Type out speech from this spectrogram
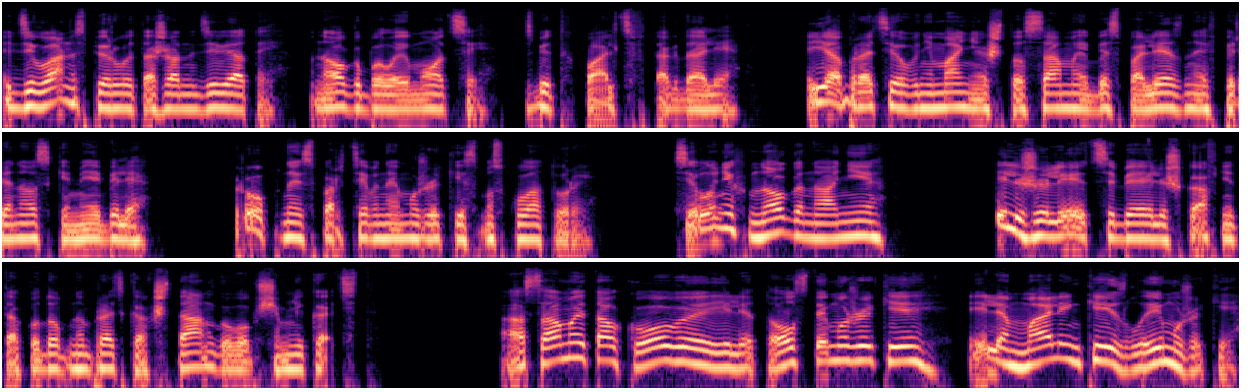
Диваны с первого этажа на девятый. Много было эмоций, сбитых пальцев и так далее. Я обратил внимание, что самые бесполезные в переноске мебели — крупные спортивные мужики с мускулатурой. Сил у них много, но они или жалеют себя, или шкаф не так удобно брать, как штангу, в общем, не катит. А самые толковые или толстые мужики, или маленькие злые мужики.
